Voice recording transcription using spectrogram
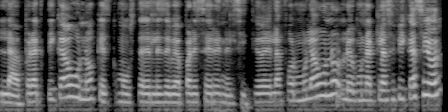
la práctica 1, que es como a ustedes les debe aparecer en el sitio de la Fórmula 1, luego una clasificación,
